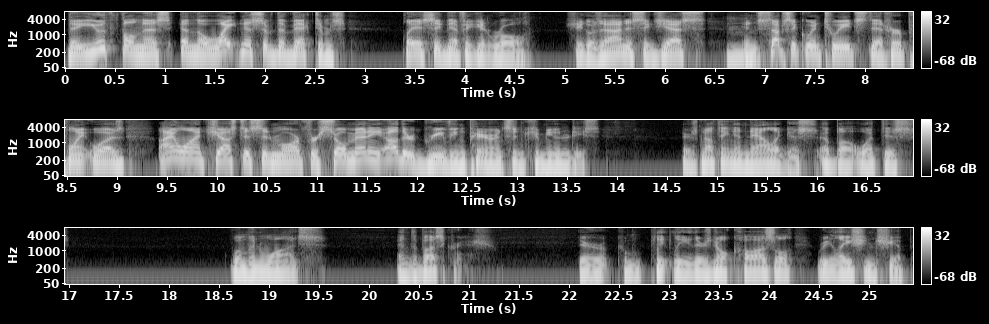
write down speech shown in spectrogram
the youthfulness, and the whiteness of the victims play a significant role. She goes on to suggest hmm. in subsequent tweets that her point was I want justice and more for so many other grieving parents and communities. There's nothing analogous about what this woman wants and the bus crash. They're completely, there's no causal relationship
